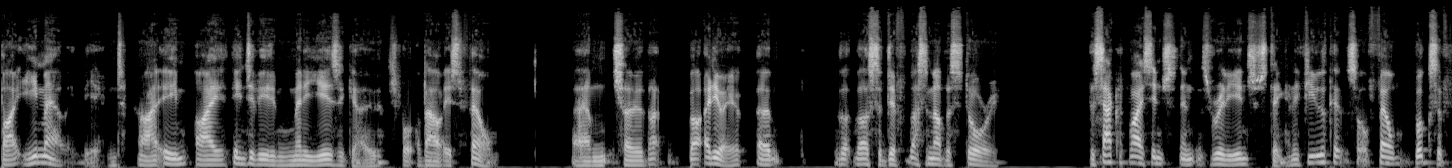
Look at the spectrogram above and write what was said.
by email in the end. I I interviewed him many years ago for, about his film. Um, so that, but anyway, um, that's a diff- that's another story. The sacrifice incident was really interesting, and if you look at sort of film books of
